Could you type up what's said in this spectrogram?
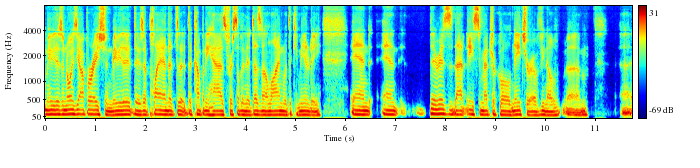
maybe there's a noisy operation. Maybe there, there's a plan that the, the company has for something that doesn't align with the community. And and there is that asymmetrical nature of you know um, uh,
